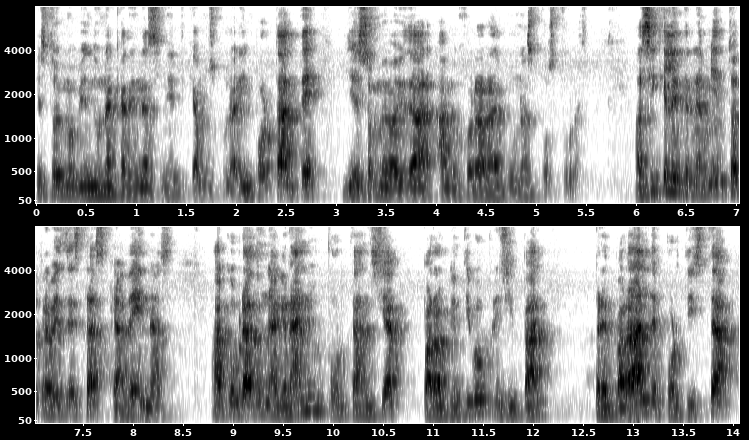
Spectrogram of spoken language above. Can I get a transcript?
estoy moviendo una cadena cinética muscular importante y eso me va a ayudar a mejorar algunas posturas. Así que el entrenamiento a través de estas cadenas ha cobrado una gran importancia para objetivo principal preparar al deportista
